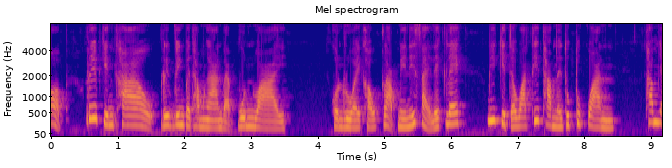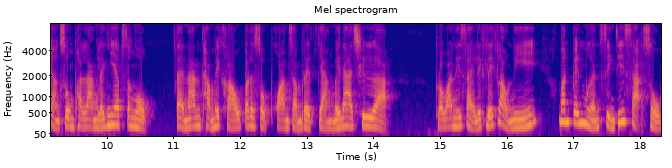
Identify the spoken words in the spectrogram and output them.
อบ รีบกินข้าว รีบวิ่งไปทำงานแบบวุ่นวาย คนรวยเขากลับมีนิสัยเล็ก ๆ มีกิจวัตรที่ทำในทุกๆวันทำอย่างทรงพลังและเงียบสงบ แต่นั่นทำให้เขาประสบความสำเร็จอย่างไม่น่าเชื่อ เพราะว่านิสัยเล็กๆ เหล่านี้ มันเป็นเหมือนสิ่งที่สะสม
